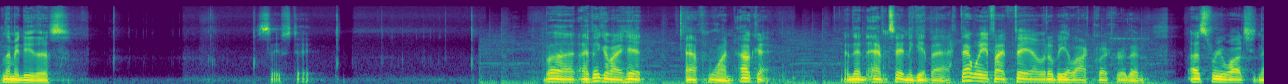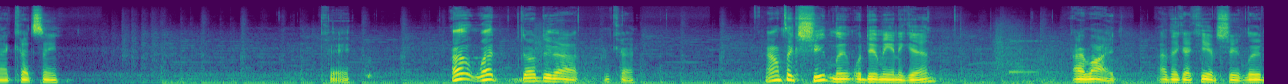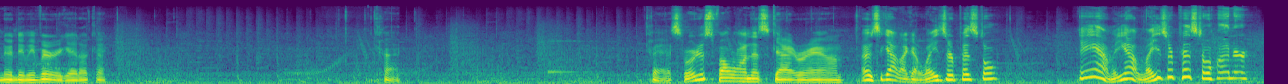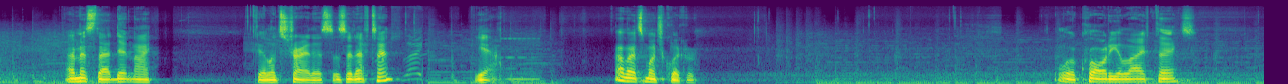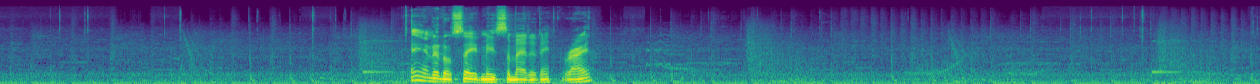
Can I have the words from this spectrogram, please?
Let me do this. Save state. But I think if I hit F1, okay. And then F10 to get back. That way if I fail, it'll be a lot quicker than us rewatching that cutscene. Okay. Oh, what? Don't do that. Okay. I don't think shoot loot will do me any good. I lied. I think I can shoot loot and it'll do me very good. Okay. Okay. Okay, so we're just following this guy around. Oh, so he got like a laser pistol? Damn, you got a laser pistol, Hunter? I missed that, didn't I? Okay, let's try this. Is it F10? Yeah. Oh, that's much quicker. A little quality of life things. And it'll save me some editing, right?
